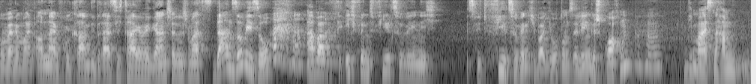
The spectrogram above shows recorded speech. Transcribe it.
Und wenn du mein Online-Programm, die 30 Tage Vegan Challenge machst, dann sowieso. Aber ich finde viel zu wenig, es wird viel zu wenig über Jod und Selen gesprochen. Die meisten haben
